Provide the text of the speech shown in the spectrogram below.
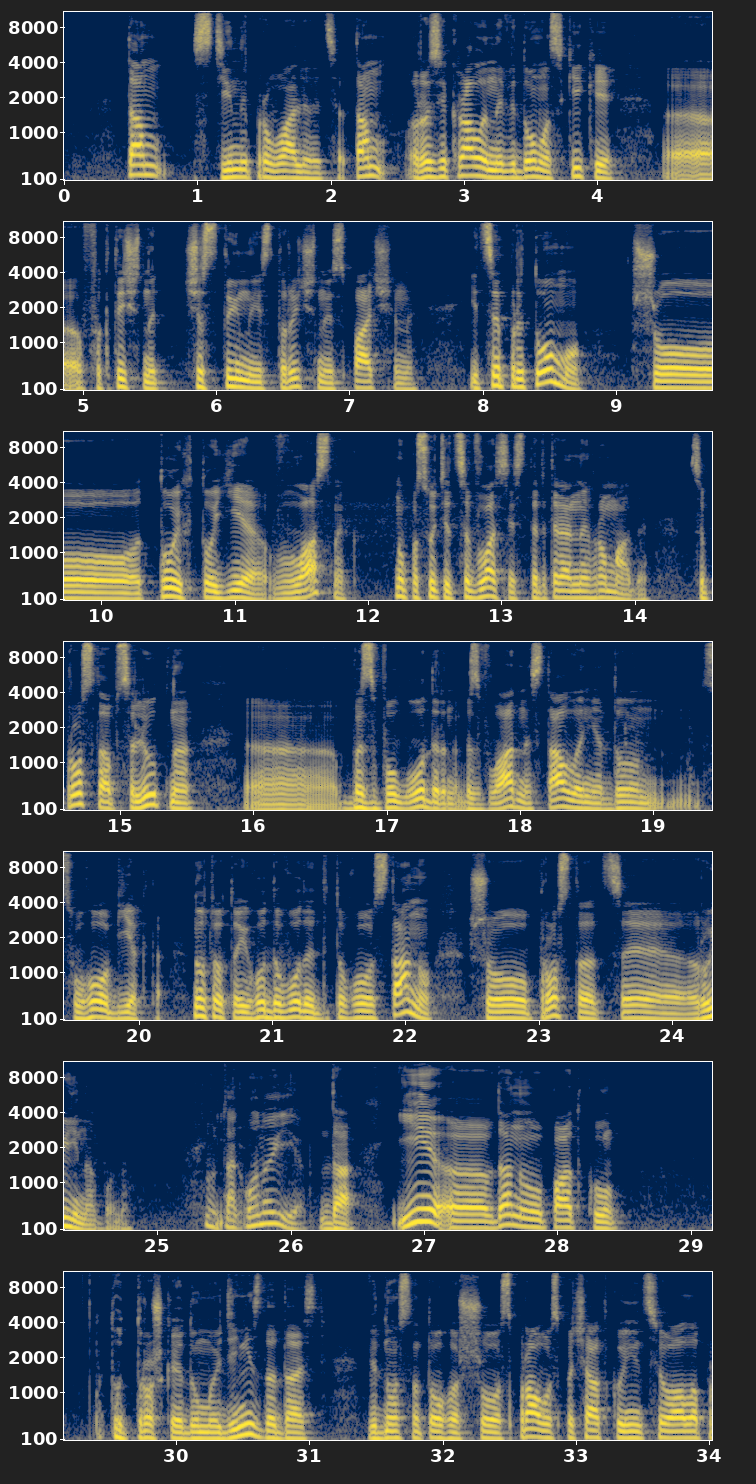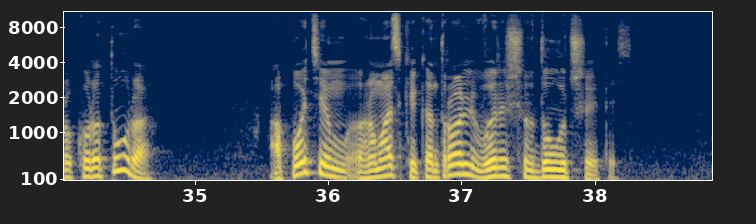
там стіни провалюються, там розікрали невідомо скільки е, фактично частини історичної спадщини. І це при тому, що той, хто є власник, ну по суті, це власність територіальної громади. Це просто абсолютно е, безволодарне, безвладне ставлення до свого об'єкта. Ну тобто його доводить до того стану, що просто це руїна буде. Ну так воно і є. Да. І е, в даному випадку тут трошки, я думаю, Дініс додасть відносно того, що справу спочатку ініціювала прокуратура, а потім громадський контроль вирішив долучитись.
